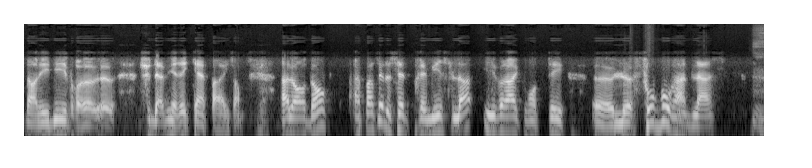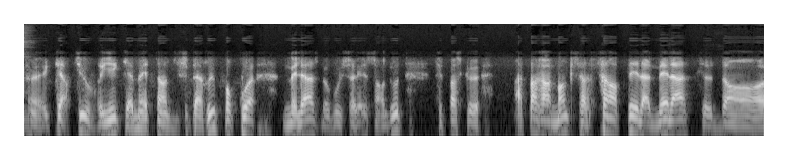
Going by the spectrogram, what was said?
dans, les livres euh, sud-américains, par exemple. Alors donc, à partir de cette prémisse-là, il va raconter euh, le Faubourg Amblas, un quartier ouvrier qui a maintenant disparu. Pourquoi mélasse? Ben, Vous le savez sans doute. C'est parce que apparemment que ça sentait la mélasse dans,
